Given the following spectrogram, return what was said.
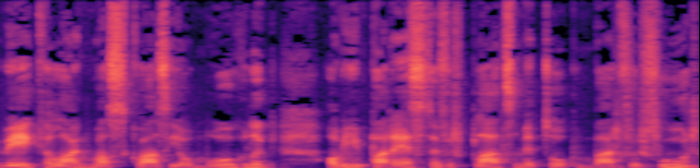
Wekenlang was quasi onmogelijk om in Parijs te verplaatsen met openbaar vervoer.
